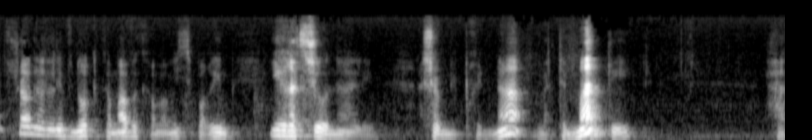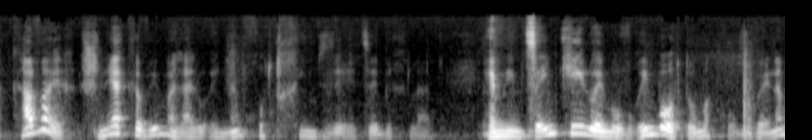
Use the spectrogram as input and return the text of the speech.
אפשר לבנות כמה וכמה מספרים אירציונלי. עכשיו מבחינה מתמטית, הקו, שני הקווים הללו אינם חותכים זה את זה בכלל. הם נמצאים כאילו הם עוברים באותו מקום, אבל אינם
